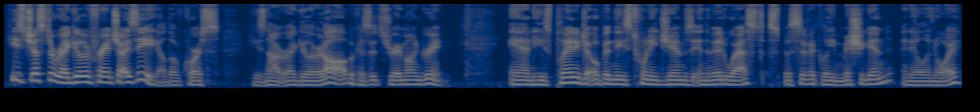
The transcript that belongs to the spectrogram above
He's just a regular franchisee, although, of course, he's not regular at all because it's Draymond Green. And he's planning to open these 20 gyms in the Midwest, specifically Michigan and Illinois.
